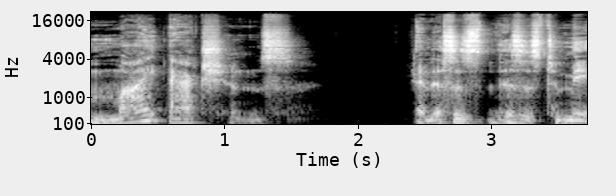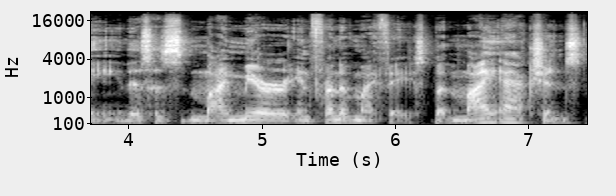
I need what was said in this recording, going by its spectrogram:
my actions and this is this is to me this is my mirror in front of my face but my actions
